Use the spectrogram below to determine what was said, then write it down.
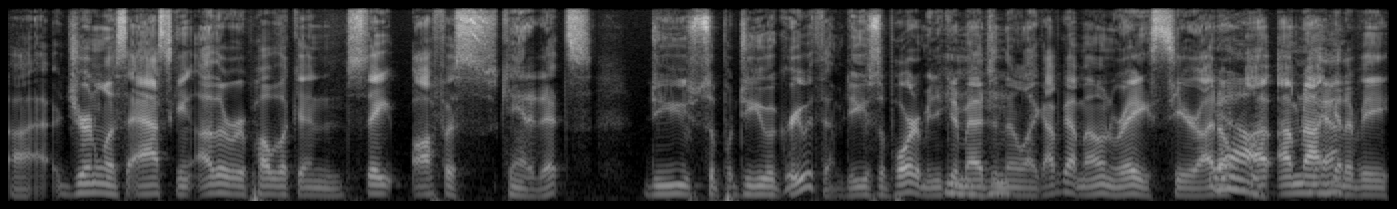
uh, journalists asking other Republican state office candidates. Do you support? Do you agree with them? Do you support them? And you can imagine they're like, "I've got my own race here. I don't. Yeah. I, I'm not Yeah. going to be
